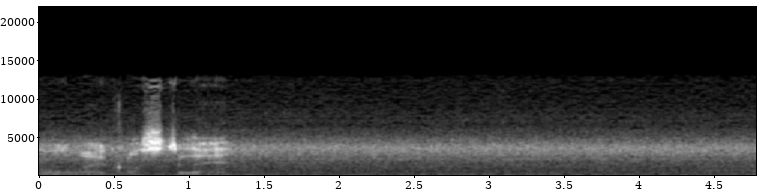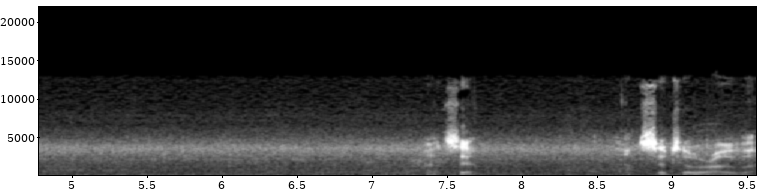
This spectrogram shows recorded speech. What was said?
All the way across to there. That's it. That's the tour over.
